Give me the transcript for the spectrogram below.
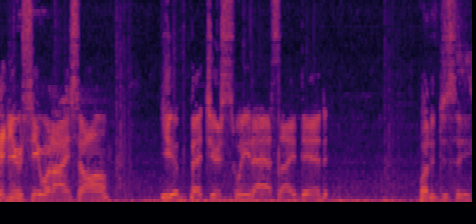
Did you see what I saw? You bet your sweet ass I did. What did you see?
